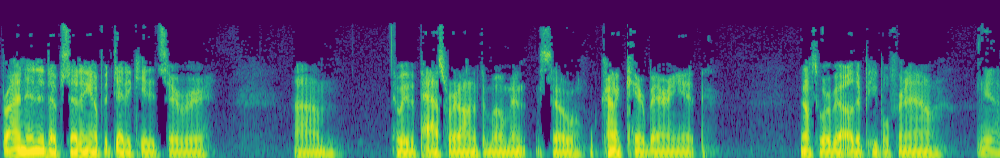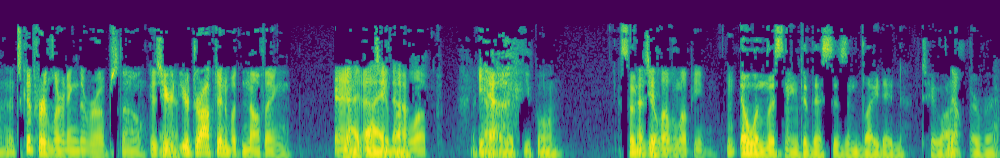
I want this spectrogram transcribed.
Brian ended up setting up a dedicated server um, that we have a password on at the moment, so we're kind of care bearing it. We don't have to worry about other people for now. Yeah, it's good for learning the ropes though, because Yeah. you're you're dropped in with nothing, and Yeah, I as you level up, Without Yeah. other people. So as you no, level up, you hmm? no one listening to this is invited to our No. server.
